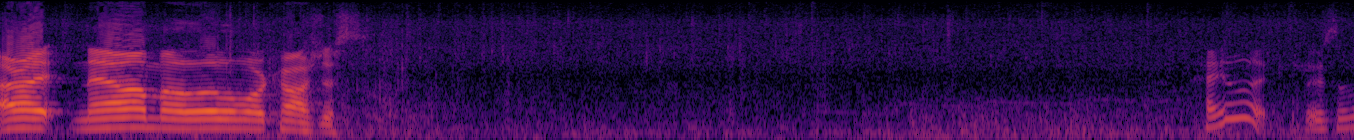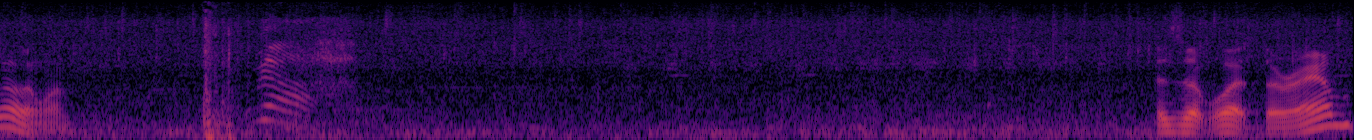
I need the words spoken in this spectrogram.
Alright, now I'm a little more cautious. Hey look, there's another one. Is it what, the ram?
